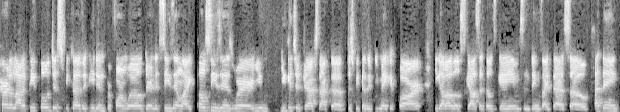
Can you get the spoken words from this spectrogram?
hurt a lot of people just because if you didn't perform well during the season like postseason is where you you get your draft stacked up just because if you make it far, you got all those scouts at those games and things like that. So I think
